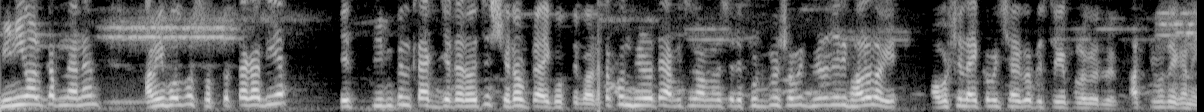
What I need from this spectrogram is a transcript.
মিনি ওয়ার্ল্ড কাপ না নেন, আমি বলব সত্তর টাকা দিয়ে যে সিম্পল প্যাক যেটা রয়েছে সেটাও ট্রাই করতে পারে। তখন ভিডিওতে আমি ছিলাম আপনাদের সাথে ফুটবল সবই ভিডিও যদি ভালো লাগে, অবশ্যই লাইক কমেন্ট শেয়ার করে পেজটাকে ফলো করে দেবেন। আজকের মতো এখানে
